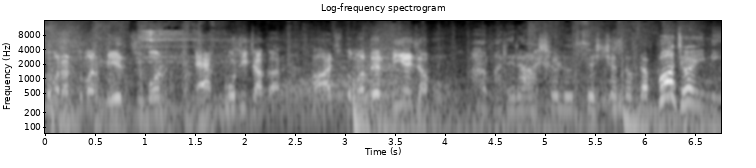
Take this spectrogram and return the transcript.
তোমার আর তোমার মেয়ের জীবন এক কোটি টাকার। আজ তোমাদের নিয়ে যাব। আমাদের আসল উদ্দেশ্য তোমরা বোঝোইনি।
